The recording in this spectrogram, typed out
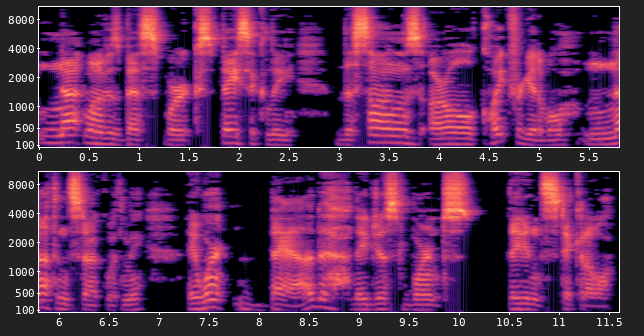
not one of his best works. Basically, the songs are all quite forgettable. Nothing stuck with me. They weren't bad. They just weren't. They didn't stick at all.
